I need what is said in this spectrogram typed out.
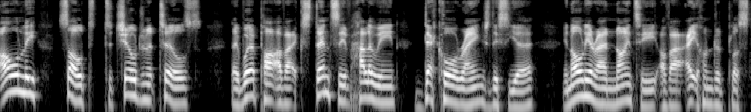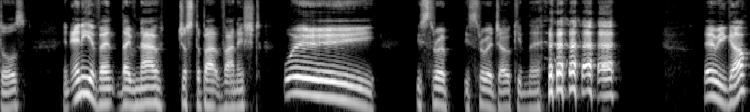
only sold to children at Tills. They were part of our extensive Halloween decor range this year in only around 90 of our 800 plus stores. In any event, they've now just about vanished. Whee! He's threw a, he's threw a joke in there. there we go.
